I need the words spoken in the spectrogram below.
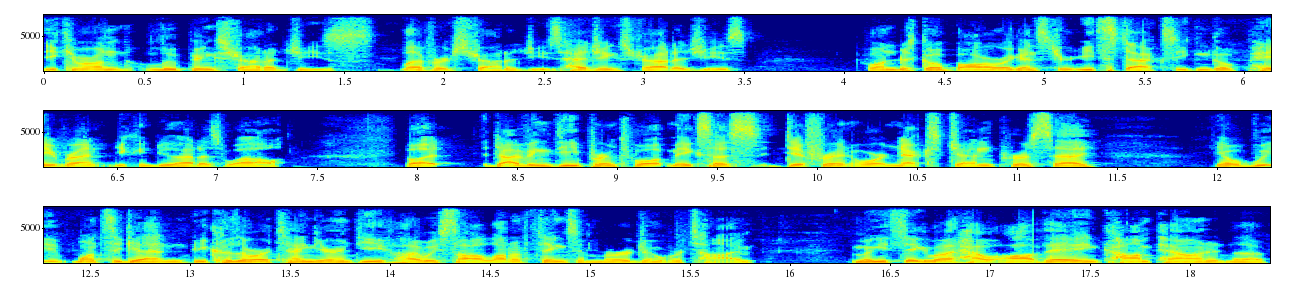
You can run looping strategies, leverage strategies, hedging strategies. If you want to just go borrow against your ETH stacks, you can go pay rent. You can do that as well. But diving deeper into what makes us different or next gen per se, you know, we once again because of our tenure in DeFi, we saw a lot of things emerge over time. And when you think about how Aave and Compound and the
